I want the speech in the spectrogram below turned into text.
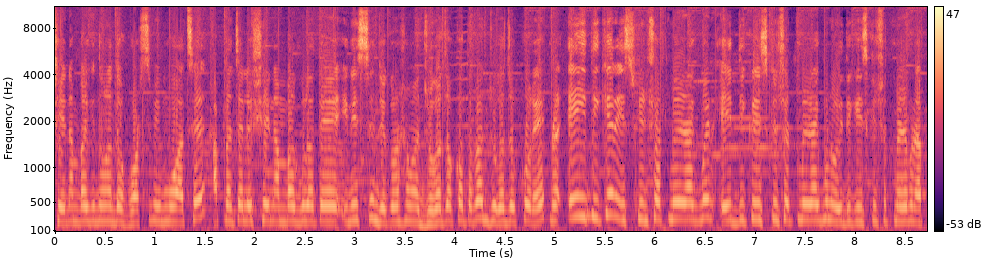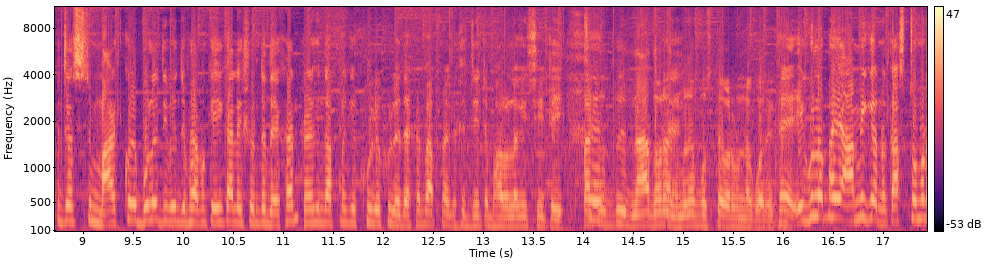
সেই নাম্বার কিন্তু ওনাদের হোয়াটসঅ্যাপ ইমো আছে। আপনার চাইলে সেই নাম্বারগুলোতে ইনস্ট্যান্ট যে কোনো সময় যোগাযোগ করতে পারেন। যোগাযোগ করে আপনারা এই দিকের স্ক্রিনশট মেরে রাখবেন এই দিকের স্ক্রিনশট মেরে রাখবেন ওই দিকে স্ক্রিনশট মেরে রাখবেন। আপনি জাস্ট মার্ক করে বলে দিবেন যে ভাই আমাকে এই কালেকশনটা দেখান। কিন্তু আপনাকে খুলে খুলে দেখাবে আপনার কাছে যেটা ভালো লাগে সেটাই। না ধরেন মনে বুঝতে পারবেন না করে হ্যাঁ এগুলো ভাই আমি কেন? কাস্টমার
